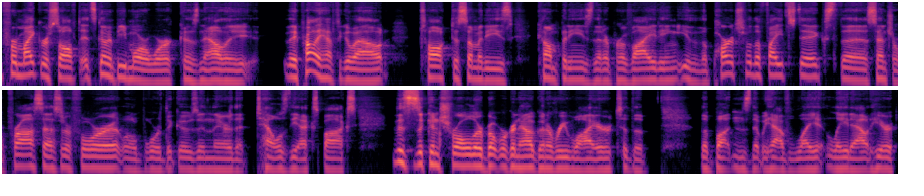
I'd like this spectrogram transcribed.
for Microsoft. It's going to be more work because now they they probably have to go out talk to some of these companies that are providing either the parts for the fight sticks, the central processor for it, little board that goes in there that tells the Xbox this is a controller, but we're now going to rewire to the the buttons that we have lay, laid out here.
